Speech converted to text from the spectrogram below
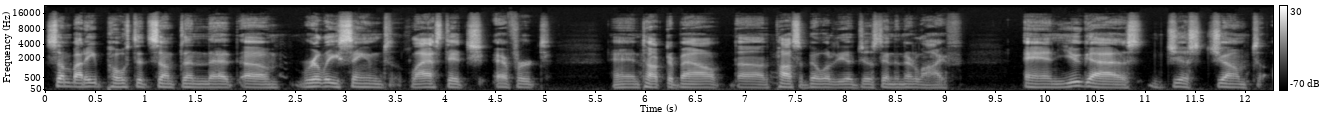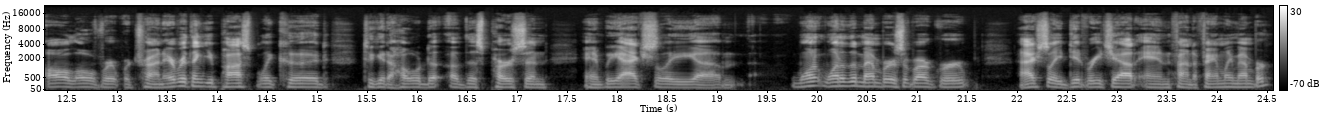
somebody posted something that um, really seemed last ditch effort and talked about uh, the possibility of just ending their life. And you guys just jumped all over it. We're trying everything you possibly could to get a hold of this person. And we actually, um, one, one of the members of our group actually did reach out and find a family member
